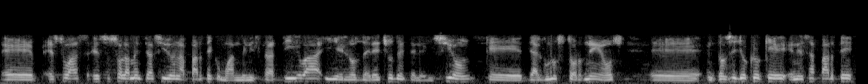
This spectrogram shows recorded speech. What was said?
eso, eso solamente ha sido en la parte como administrativa y en los derechos de televisión que de algunos torneos. entonces yo creo que en esa parte,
